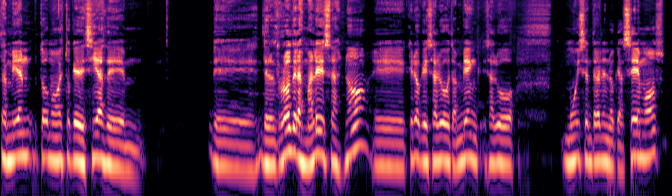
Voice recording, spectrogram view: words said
También tomo esto que decías de, del rol de las malezas, ¿no? Eh, creo que es algo también, es algo muy central en lo que hacemos.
